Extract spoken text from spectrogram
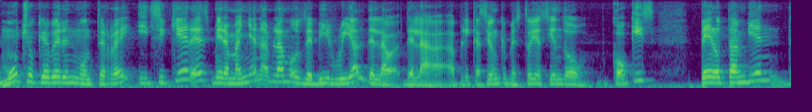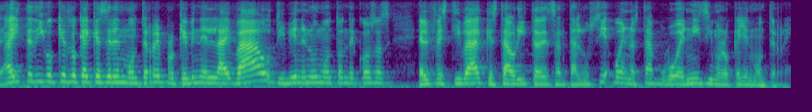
Mucho que ver en Monterrey. Y si quieres, mira, mañana hablamos de Be Real, de la, de la aplicación que me estoy haciendo cookies. Pero también ahí te digo qué es lo que hay que hacer en Monterrey, porque viene el Live Out y vienen un montón de cosas. El festival que está ahorita de Santa Lucía. Bueno, está buenísimo lo que hay en Monterrey.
